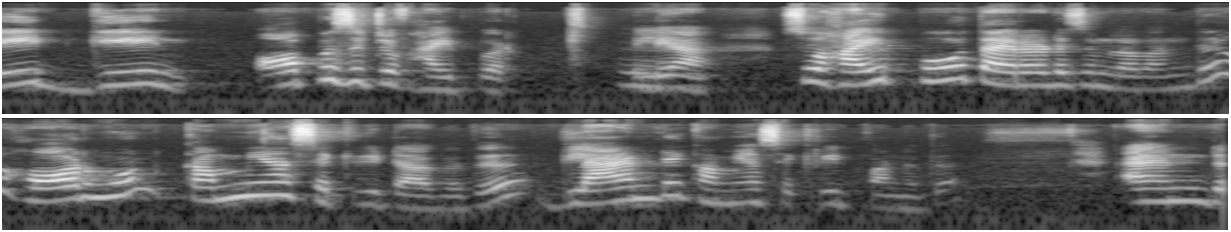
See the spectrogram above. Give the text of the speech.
weight gain opposite of hyper இல்லையா? ஸோ ஹைப்போ தைராய்டிசமில் வந்து ஹார்மோன் கம்மியாக செக்ரீட் ஆகுது. கிளாண்டே கம்மியாக செக்ரீட் பண்ணுது. அண்ட்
